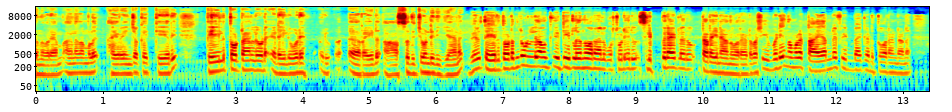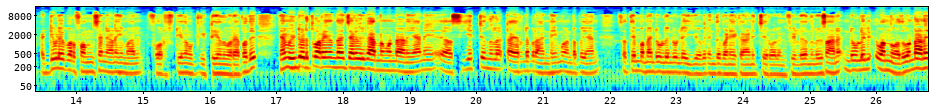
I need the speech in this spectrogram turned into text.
എന്ന് പറയാം. അങ്ങനെ നമ്മൾ ഹൈ റേഞ്ചൊക്കെ കയറി തേയിലത്തോട്ടങ്ങളിലൂടെ ഇടയിലൂടെ ഒരു റൈഡ് ആസ്വദിച്ചുകൊണ്ടിരിക്കുകയാണ്. ഈ ഒരു തേയിലത്തോട്ടത്തിന്റെ ഉള്ളിൽ നമുക്ക് കിട്ടിയിട്ടുള്ളതെന്ന് പറഞ്ഞാൽ കുറച്ചുകൂടി ഒരു സ്ലിപ്പറായിട്ടുള്ള ഒരു ടെറൈനാന്ന് പറയട്ടെ പക്ഷേ ഇവിടെയും നമ്മുടെ ടയറിന്റെ ഫീഡ്ബാക്ക് എടുത്ത് പറയേണ്ടതാണ്. അടിപൊളി പെർഫോമൻസ് തന്നെയാണ് ഹിമാലയൻ ഫോർ ഫിഫ്റ്റി നമുക്ക് കിട്ടിയതെന്ന് പറയാം. അപ്പോൾ അത് ഞാൻ വീണ്ടും എടുത്ത് പറയുന്നത് എന്താ വെച്ചാൽ ഒരു കാരണം കൊണ്ടാണ്. ഞാൻ സിയറ്റ് എന്നുള്ള ടയറിന്റെ ബ്രാൻഡ് നെയിം കണ്ടപ്പോൾ ഞാൻ സത്യം പറഞ്ഞാൽ എന്റെ ഉള്ളിന്റെ ഉള്ളിൽ അയ്യോ ഇവർ എന്ത് പണിയെ കാണിച്ച് റോയൽ എൻഫീൽഡ് എന്നുള്ളൊരു സാധനം എന്റെ ഉള്ളിൽ വന്നു. അതുകൊണ്ടാണ്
